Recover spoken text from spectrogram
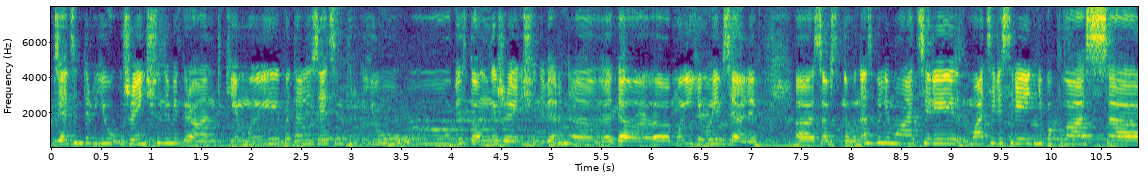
взять интервью у женщины-мигрантки, мы пытались взять интервью у бездомной женщины, верно? Да, мы его и взяли. Собственно, у нас были матери, матери среднего класса,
